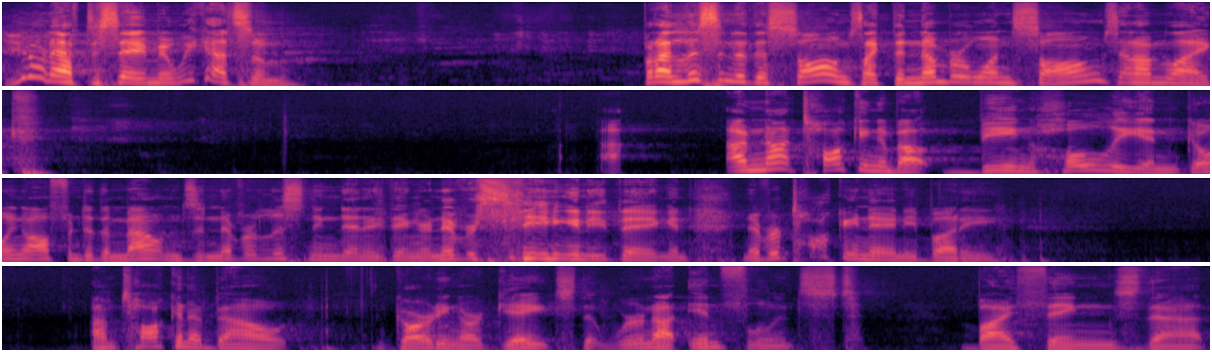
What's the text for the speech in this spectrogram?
you don't have to say, man, we got some. But I listen to the songs, like the number one songs, and I'm like, I'm not talking about being holy and going off into the mountains and never listening to anything or never seeing anything and never talking to anybody. I'm talking about guarding our gates that we're not influenced by things that,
